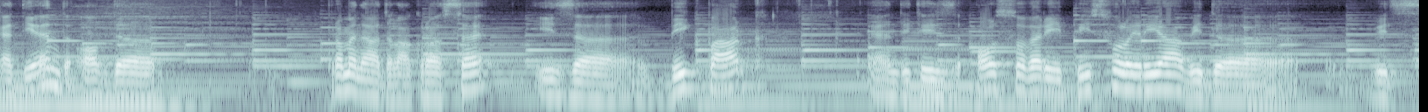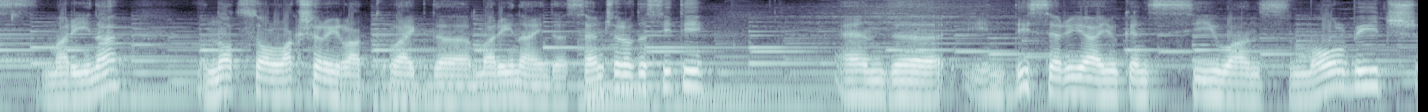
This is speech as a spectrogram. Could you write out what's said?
At the end of the Promenade de la Croisette is a big park and it is also very peaceful area with uh, with marina. Not so luxury like, like the marina in the center of the city. And uh, in this area you can see one small beach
